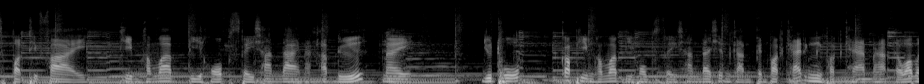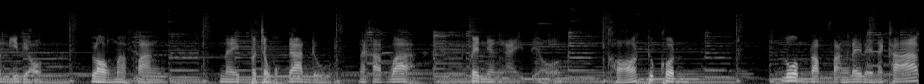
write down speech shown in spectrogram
Spotify พิมพ์คำว่า b Hope Station ได้นะครับ หรือใน YouTube ก็พิมพ์คำว่า b Home Station ได้เช่นกัน เป็นพอดแคสต์อีกหนึ่งพอดแคสต์นะครับ แต่ว่าวันนี้เดี๋ยวลองมาฟังในประจบกด้านดูนะครับว่าเป็นยังไง เดี๋ยวขอทุกคนร่วมรับฟังได้เลยนะครับ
